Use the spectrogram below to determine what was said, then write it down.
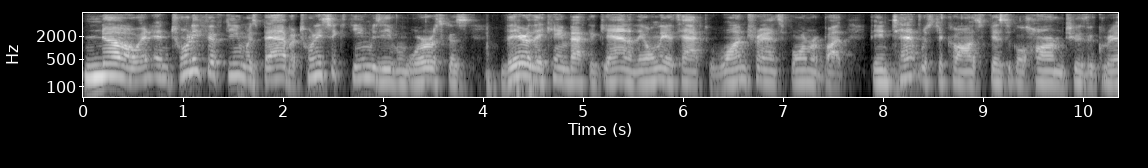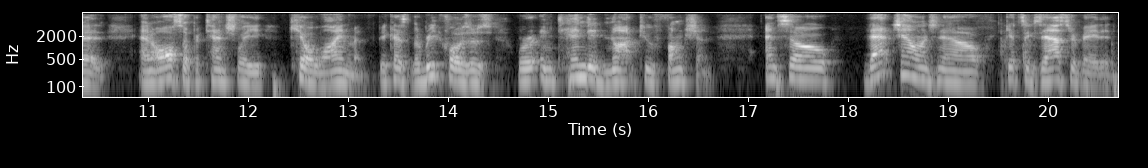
No, and, and 2015 was bad, but 2016 was even worse because there they came back again and they only attacked one transformer, but the intent was to cause physical harm to the grid and also potentially kill linemen because the reclosers were intended not to function. And so that challenge now gets exacerbated.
